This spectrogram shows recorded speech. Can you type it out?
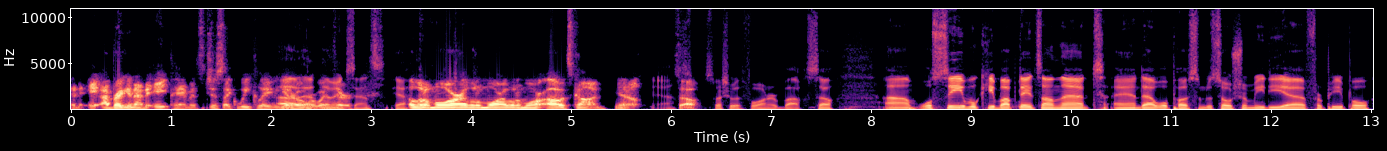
an eight, I break it down to eight payments, just like weekly, and oh, get it over that with. makes sense. Yeah. a little more, a little more, a little more. Oh, it's gone. You know. Yeah. So- especially with 400 bucks. So um, we'll see. We'll keep updates on that, and uh, we'll post them to social media for people.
